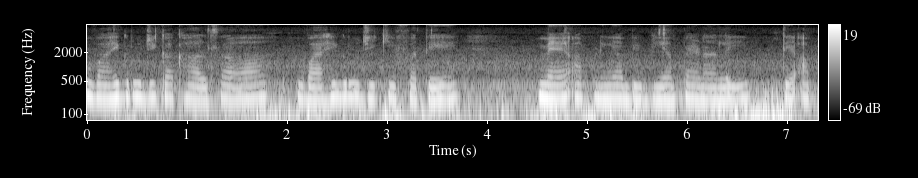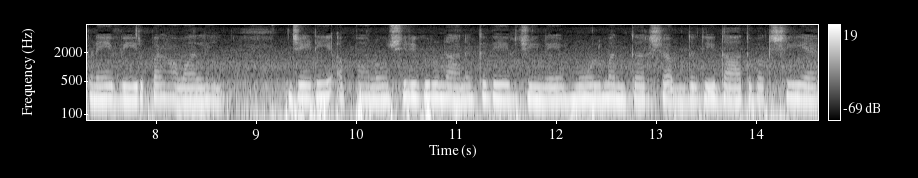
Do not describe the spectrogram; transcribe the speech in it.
ਵਾਹਿਗੁਰੂ ਜੀ ਕਾ ਖਾਲਸਾ, ਵਾਹਿਗੁਰੂ ਜੀ ਕੀ ਫਤਿਹ। ਮੈਂ ਆਪਣੀਆਂ ਬੀਬੀਆਂ ਭੈਣਾਂ ਲਈ ਤੇ ਆਪਣੇ ਵੀਰ ਭਰਾਵਾਂ ਲਈ, ਜਿਹੜੀ ਆਪਾਂ ਨੂੰ ਸ੍ਰੀ ਗੁਰੂ ਨਾਨਕ ਦੇਵ ਜੀ ਨੇ ਮੂਲ ਮੰਤਰ ਸ਼ਬਦ ਦੀ ਦਾਤ ਬਖਸ਼ੀ ਹੈ,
